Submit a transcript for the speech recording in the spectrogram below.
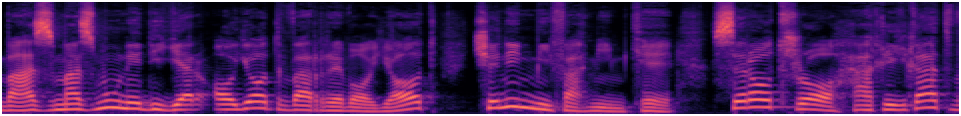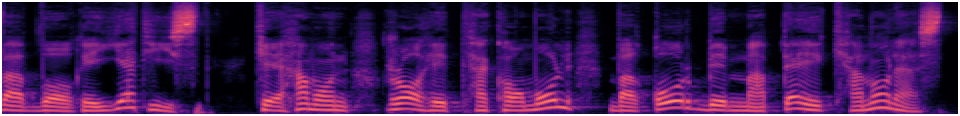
و از مضمون دیگر آیات و روایات چنین می‌فهمیم که سرات را حقیقت و واقعیتی است که همان راه تکامل و قرب به مبدع کمال است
